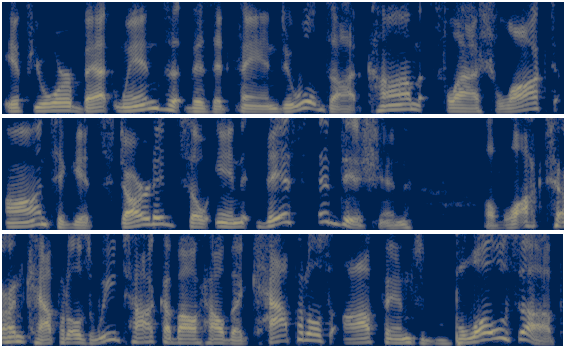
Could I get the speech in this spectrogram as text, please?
If your bet wins, visit fanduel.com slash locked on to get started. So in this edition of Locked On Capitals, we talk about how the Capitals offense blows up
